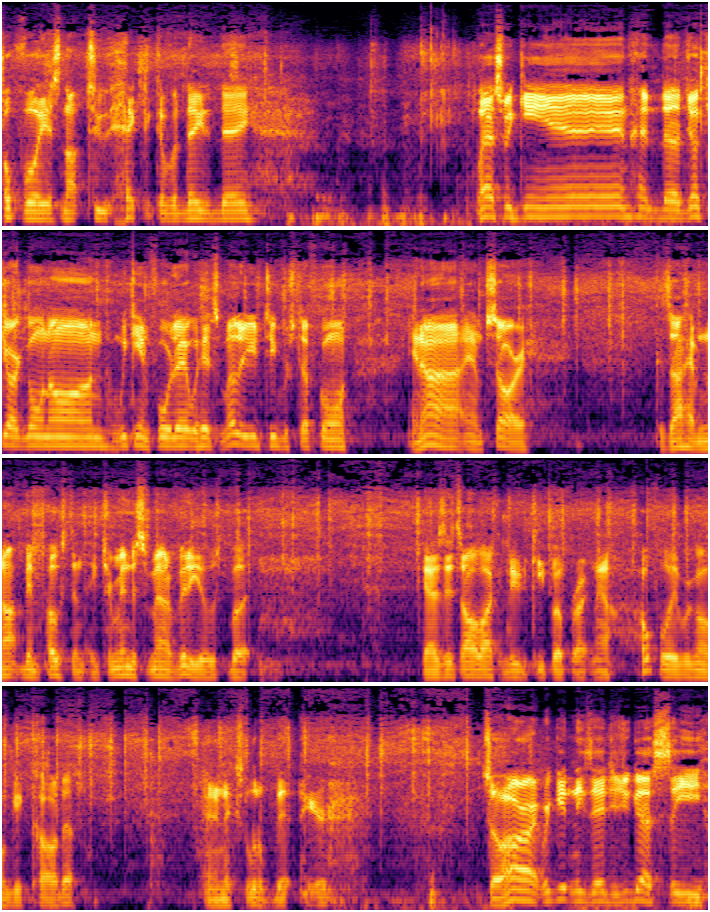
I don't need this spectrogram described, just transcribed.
hopefully it's not too hectic of a day today. Last weekend, had uh, Junkyard going on. weekend before that, we had some other YouTuber stuff going. And I am sorry, because I have not been posting a tremendous amount of videos, but guys, it's all I can do to keep up right now hopefully we're going to get caught up in the next little bit here. So, all right, we're getting these edges. You guys see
